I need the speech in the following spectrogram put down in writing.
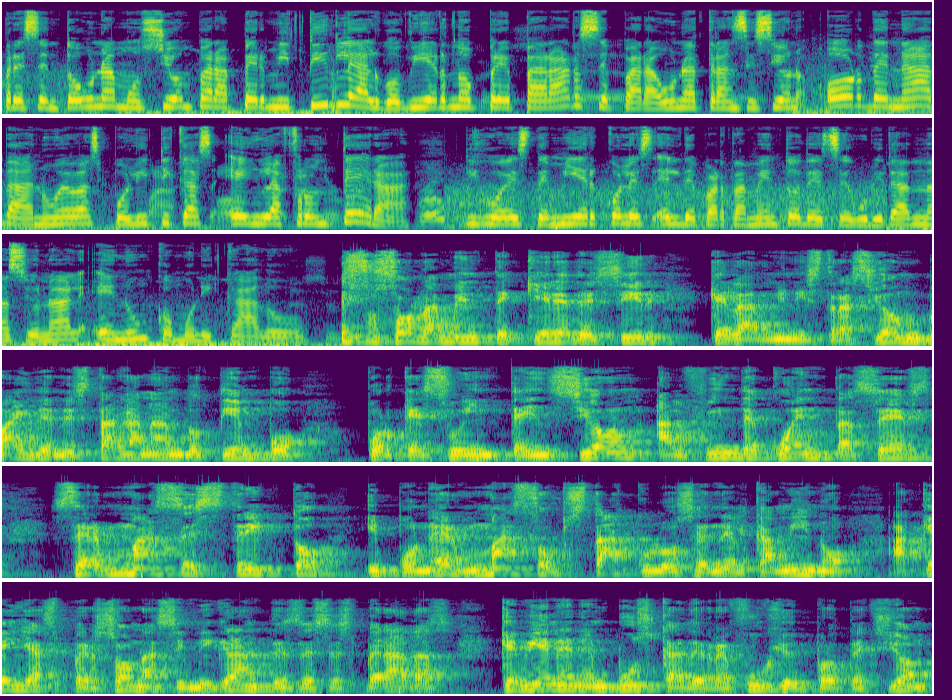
presentó una moción para permitirle al gobierno prepararse para una transición ordenada a nuevas políticas en la frontera, dijo este miércoles el Departamento de Seguridad Nacional en un comunicado. Eso solamente quiere decir que la administración Biden está ganando tiempo porque su intención al fin de cuentas es ser más estricto y poner más obstáculos en el camino a aquellas personas inmigrantes desesperadas que vienen en busca de refugio y protección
